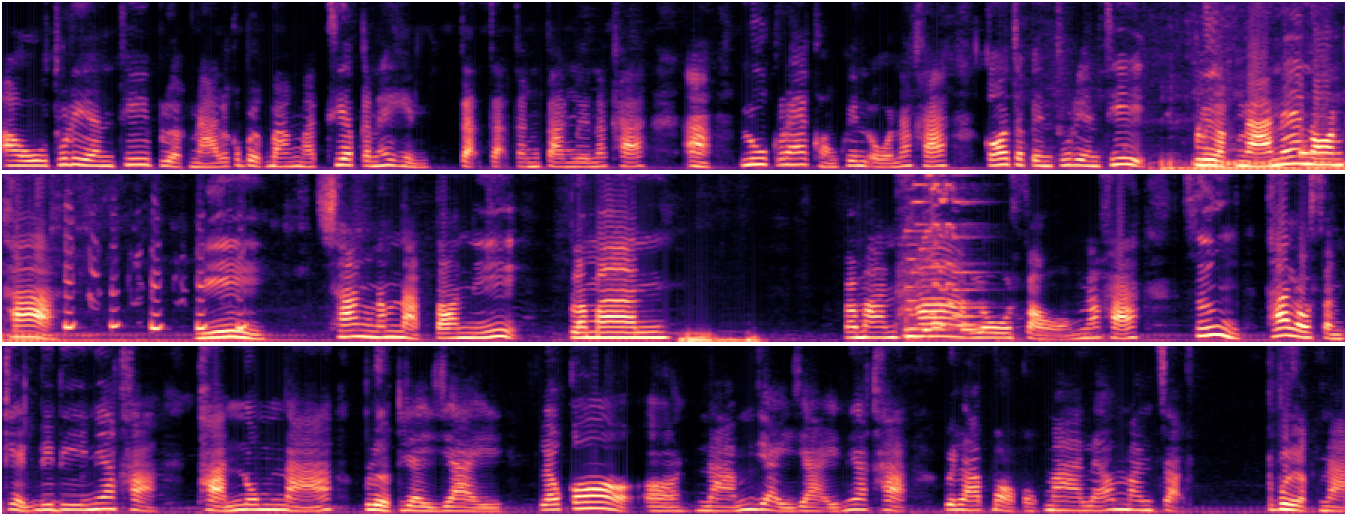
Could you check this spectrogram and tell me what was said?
เอาทุเรียนที่เปลือกหนาแล้วก็เปลือกบางมาเทียบกันให้เห็นจะจะจังๆเลยนะคะอะลูกแรกของควินโอนะคะ ก็จะเป็นทุเรียนที่เปลือกหนาแน่นอนค่ะ นี่ ช่างน้ำหนักตอนนี้ประมาณประมาณ 5 โล 2 นะคะ ซึ่งถ้าเราสังเกตดีๆ เนี่ยค่ะ ฐานนมหนาเปลือกใหญ่ ๆ แล้วก็หนามใหญ่ ๆ เนี่ยค่ะ เวลาปอกออกมาแล้วมันจะเปลือกหนา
